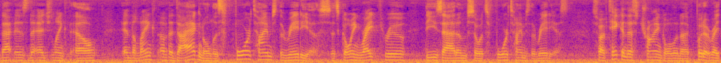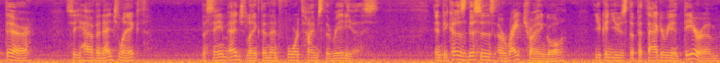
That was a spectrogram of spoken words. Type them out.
that is the edge length L, and the length of the diagonal is four times the radius. It's going right through these atoms, so it's four times the radius. So I've taken this triangle and I've put it right there. So you have an edge length, the same edge length, and then four times the radius. And because this is a right triangle, you can use the Pythagorean theorem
